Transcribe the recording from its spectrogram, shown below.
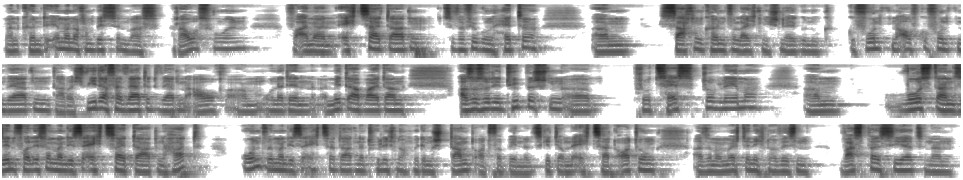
Man könnte immer noch ein bisschen was rausholen. Vor allem, wenn man Echtzeitdaten zur Verfügung hätte. Ähm, Sachen können vielleicht nicht schnell genug gefunden, aufgefunden werden, dadurch wiederverwertet werden auch ähm, unter den Mitarbeitern. Also so die typischen äh, Prozessprobleme. Ähm, wo es dann sinnvoll ist, wenn man diese Echtzeitdaten hat und wenn man diese Echtzeitdaten natürlich noch mit dem Standort verbindet. Es geht ja um eine Echtzeitortung. Also man möchte nicht nur wissen, was passiert, sondern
